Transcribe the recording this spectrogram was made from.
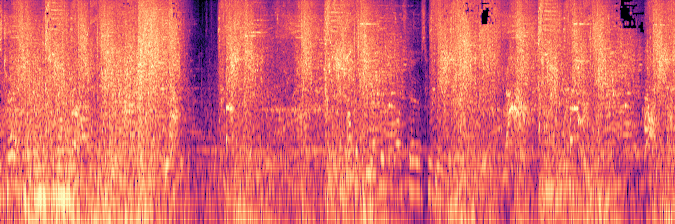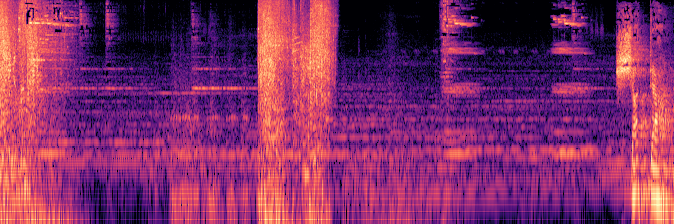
team's turret has been destroyed. those who wait. Shut down.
